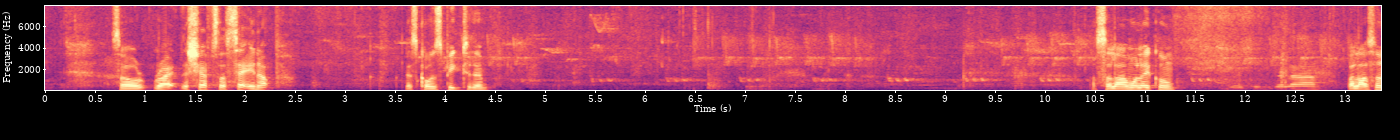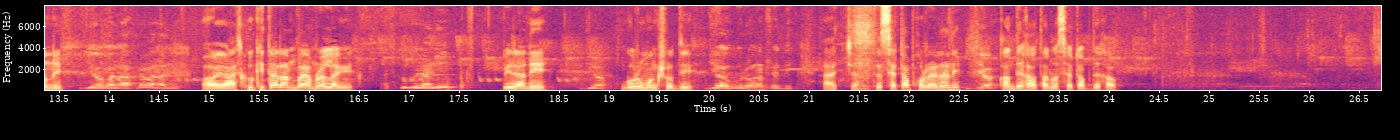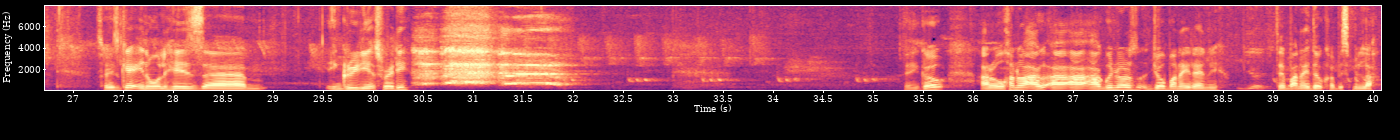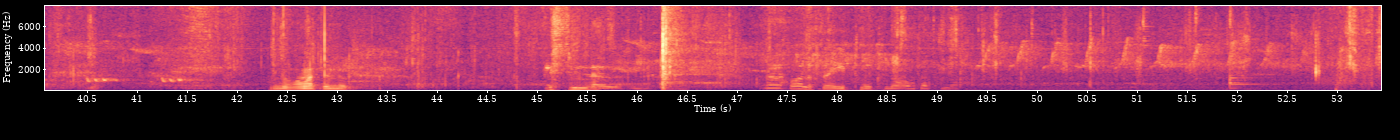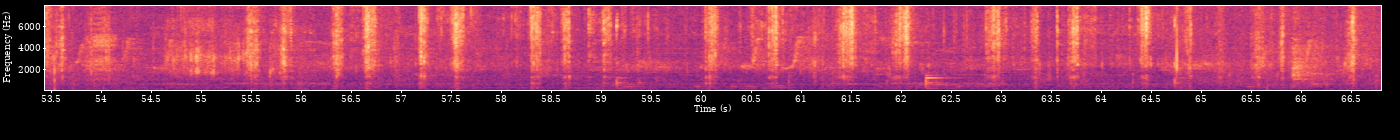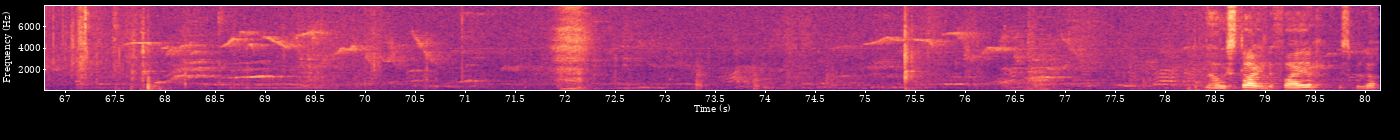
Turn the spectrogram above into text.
So right, the chefs are setting up. Let's go and speak to them. Assalamu alaikum. ভালো আছো নি জিও ভালো আপনি ভালো নি ওই আজকে কিতা রানবাই আমরা লাগে আজকে বিরিয়ানি বিরিয়ানি জিও গরু মাংস দি জিও গুরু মাংস দি আচ্ছা তো সেট আপ করে না নি জি। কান দেখাও তানো সেট আপ দেখাও So he's getting all his um, ingredients ready. There you go. আর ওখানে আ- আ- আ- আগুনের জো বানাই রে اللهم صل بسم الله الرحمن الرحيم. قال فهيت ممكن الله Now we're starting the fire. Bismillah.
